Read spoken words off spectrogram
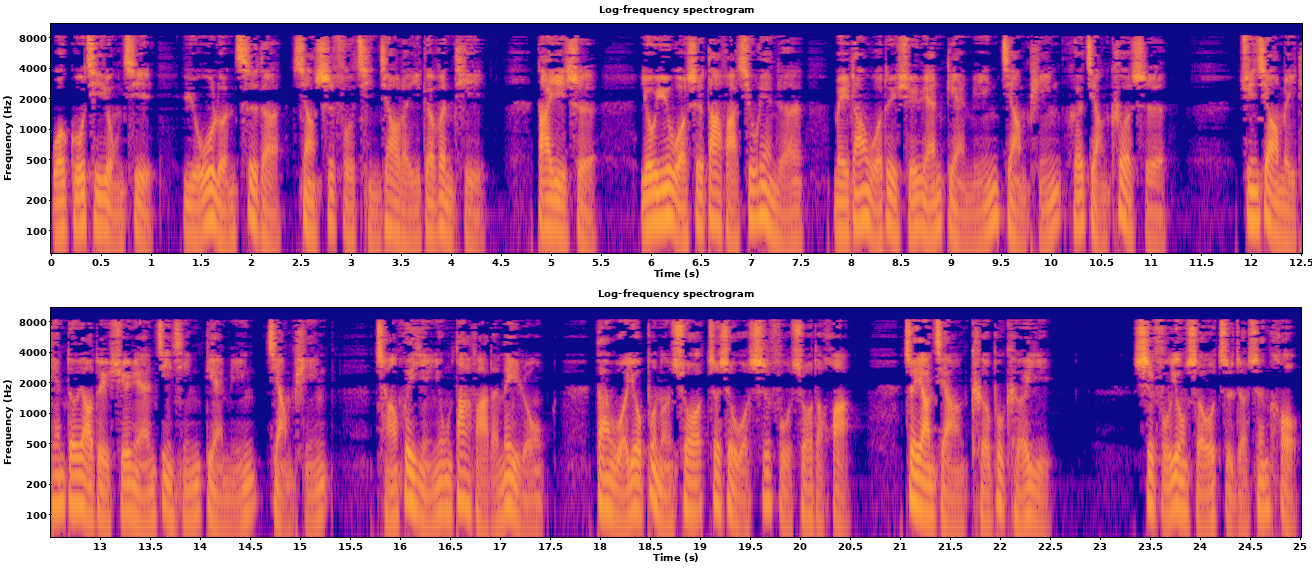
我鼓起勇气，语无伦次地向师傅请教了一个问题，大意是：由于我是大法修炼人，每当我对学员点名、讲评和讲课时，军校每天都要对学员进行点名、讲评，常会引用大法的内容，但我又不能说这是我师傅说的话。这样讲可不可以？师傅用手指着身后，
